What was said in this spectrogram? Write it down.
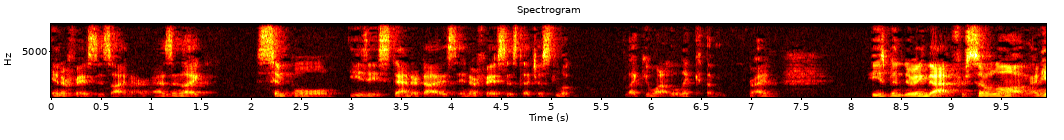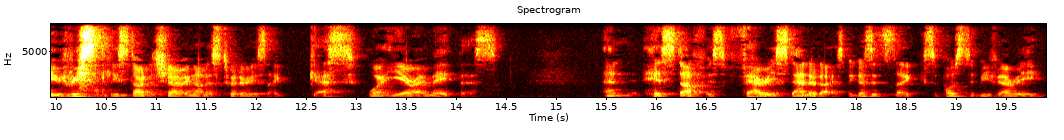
interface designer, as in like simple, easy, standardized interfaces that just look like you want to lick them, right? He's been doing that for so long, and he recently started sharing on his Twitter. He's like, "Guess what year I made this?" and his stuff is very standardized because it's like supposed to be very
